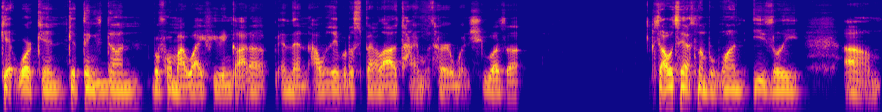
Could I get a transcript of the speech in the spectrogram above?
get working, get things done before my wife even got up. And then I was able to spend a lot of time with her when she was up. So I would say that's number one easily. Um,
